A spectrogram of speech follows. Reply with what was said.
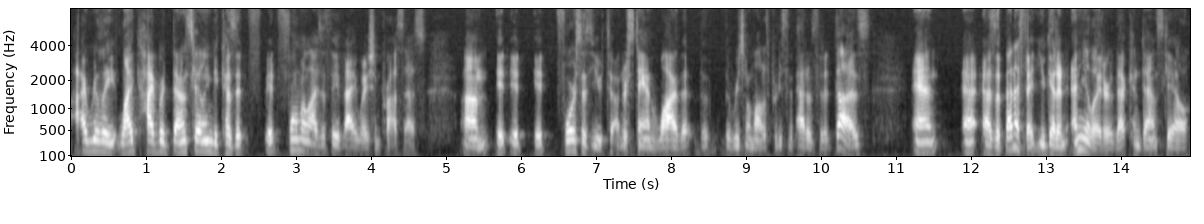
I really like hybrid downscaling because it, it formalizes the evaluation process. Um, it, it, it, forces you to understand why the, the, the, regional model is producing the patterns that it does. And as a benefit, you get an emulator that can downscale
